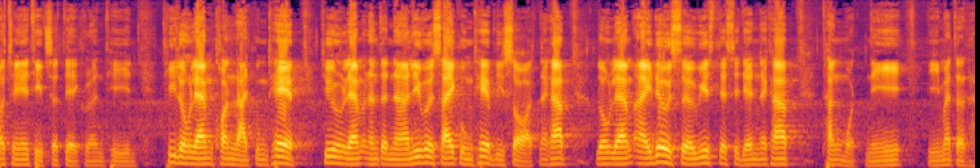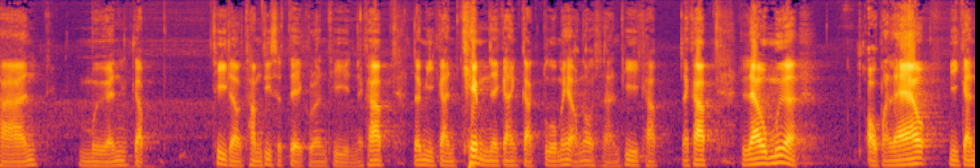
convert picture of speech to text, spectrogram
Alternative State Quarantine ที่โรงแรมคอนราดกรุงเทพ ที่โรงแรมอนันตนาริเวอร์ไซด์กรุงเทพรีสอร์ทนะครับ โรงแรม Idol Service Residence นะครับ ทั้งหมดนี้มีมาตรฐานเหมือนกับที่เราทำที่สเต t ควอนตีนนะครับ และมีการเข้มในการกักตัวไม่ให้ออกนอกสถานที่ครับนะครับ แล้วเมื่อออกมาแล้วมีการ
